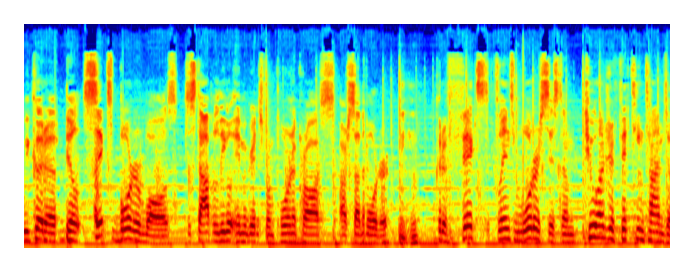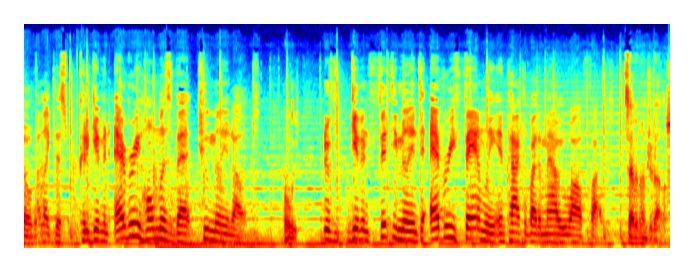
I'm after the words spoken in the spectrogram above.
We could have built six border walls to stop illegal immigrants from pouring across our southern border. Mm-hmm. Could have fixed Flint's water system 215 times over. I like this one. Could have given every homeless vet two million dollars. Holy. Could have given 50 million to every family impacted by the Maui wildfires. Seven hundred dollars.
